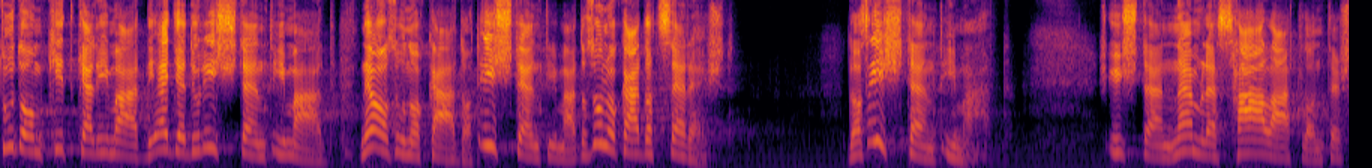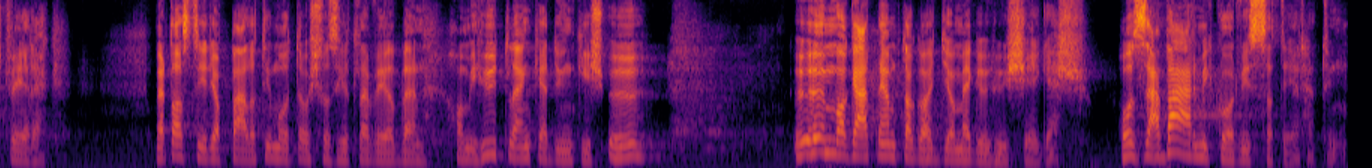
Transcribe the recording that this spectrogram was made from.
Tudom, kit kell imádni. Egyedül Istent imád. Ne az unokádat. Istent imád. Az unokádat szerest. De az Istent imád. És Isten nem lesz hálátlan testvérek. Mert azt írja Pál a Timóteushoz írt levélben, ha mi hűtlenkedünk is, ő, ő önmagát nem tagadja meg, ő hűséges. Hozzá bármikor visszatérhetünk.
